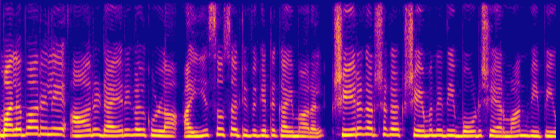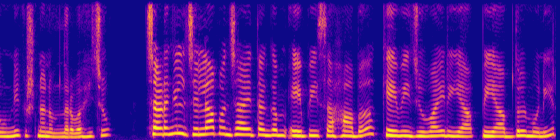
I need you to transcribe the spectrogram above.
മലബാറിലെ ആറ് ഡയറികൾക്കുള്ള ഐ എസ് ഒ സർട്ടിഫിക്കറ്റ് കൈമാറൽ ക്ഷീരകർഷക ക്ഷേമനിധി ബോർഡ് ചെയർമാൻ വി പി ഉണ്ണികൃഷ്ണനും നിർവഹിച്ചു. ചടങ്ങിൽ ജില്ലാ പഞ്ചായത്ത് അംഗം A P Sahab K V Juvairiya P Abdul Muneer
